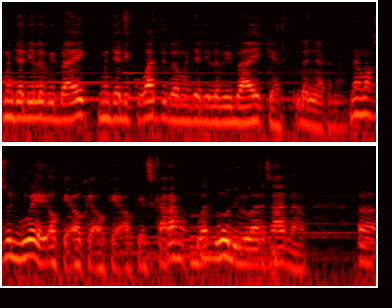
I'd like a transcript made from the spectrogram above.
menjadi lebih baik, menjadi kuat juga menjadi lebih baik ya. benar Nah, maksud gue, oke oke oke oke. Sekarang buat lo di luar sana, eh,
